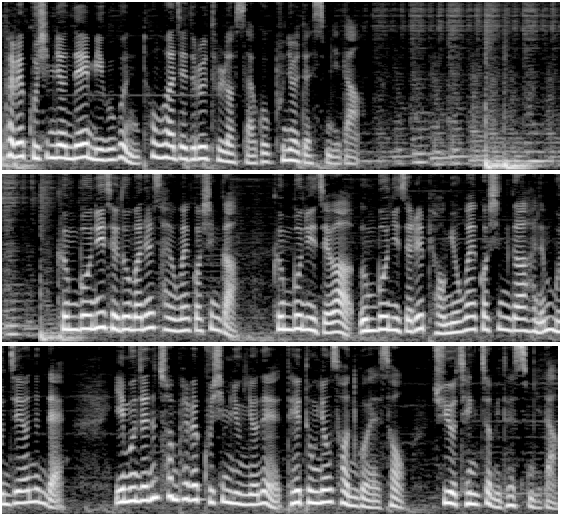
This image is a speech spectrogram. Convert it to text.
1890년대 미국은 통화제도를 둘러싸고 분열됐습니다. 근본위 제도만을 사용할 것인가, 근본위제와 음본위제를 병용할 것인가 하는 문제였는데 이 문제는 1896년에 대통령 선거에서 주요 쟁점이 됐습니다.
